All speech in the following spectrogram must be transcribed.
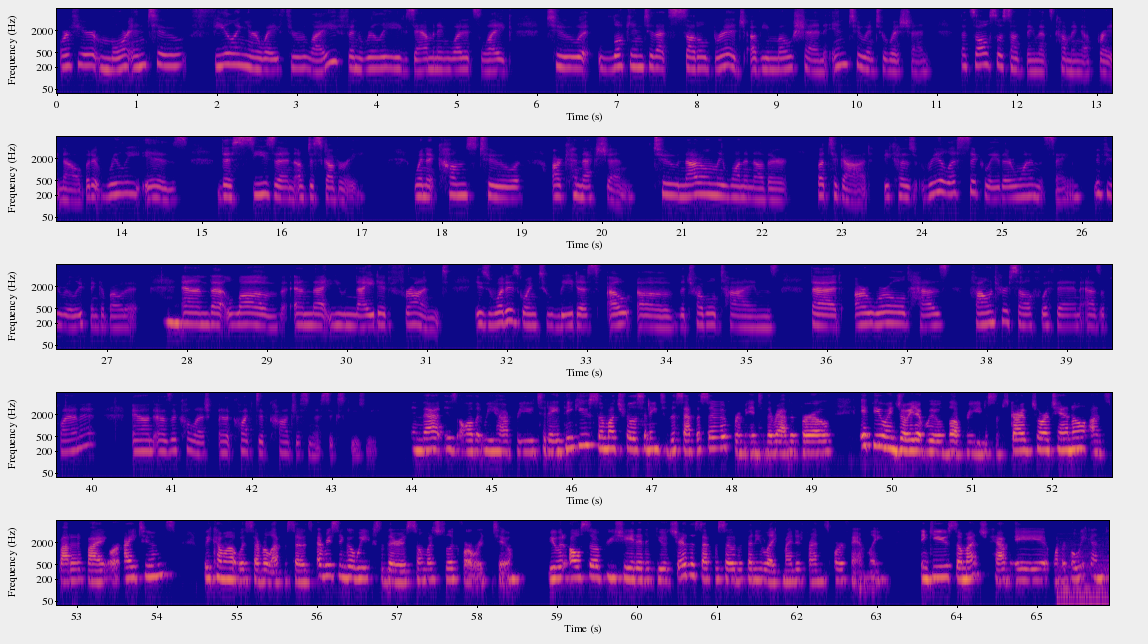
or if you're more into feeling your way through life and really examining what it's like to look into that subtle bridge of emotion into intuition, that's also something that's coming up right now. But it really is this season of discovery when it comes to our connection to not only one another, but to God, because realistically, they're one and the same if you really think about it. Mm-hmm. And that love and that united front is what is going to lead us out of the troubled times that our world has found herself within as a planet and as a, a collective consciousness, excuse me. And that is all that we have for you today. Thank you so much for listening to this episode from Into the Rabbit Burrow. If you enjoyed it, we would love for you to subscribe to our channel on Spotify or iTunes. We come out with several episodes every single week, so there is so much to look forward to. We would also appreciate it if you would share this episode with any like minded friends or family. Thank you so much. Have a wonderful weekend.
